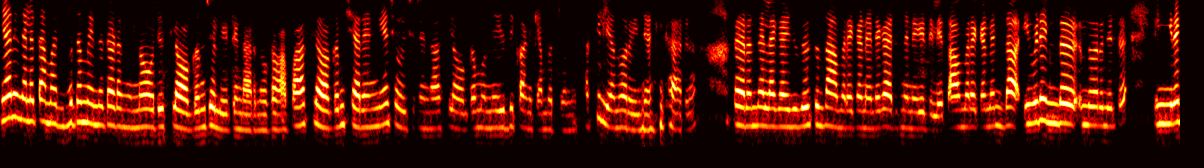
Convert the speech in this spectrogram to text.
ഞാൻ ഇന്നലെ തമത്ഭുതം എന്ന് തുടങ്ങുന്ന ഒരു ശ്ലോകം ചൊല്ലിയിട്ടുണ്ടായിരുന്നു കേട്ടോ. അപ്പൊ ആ ശ്ലോകം ശരണ്യ ചോദിച്ചിട്ടുണ്ട്. ആ ശ്ലോകം ഒന്ന് എഴുതി കാണിക്കാൻ പറ്റുമെന്ന് പറ്റില്ല എന്ന് പറയും ഞാൻ. കാരണം വേറെ എന്തല്ല കഴിഞ്ഞ ദിവസം താമരക്കണ്ണന്റെ കാര്യം തന്നെ കിട്ടില്ലേ? താമരക്കണ്ണൻ എന്താ ഇവിടെ ഉണ്ട് എന്ന് പറഞ്ഞിട്ട് ഇങ്ങനെ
